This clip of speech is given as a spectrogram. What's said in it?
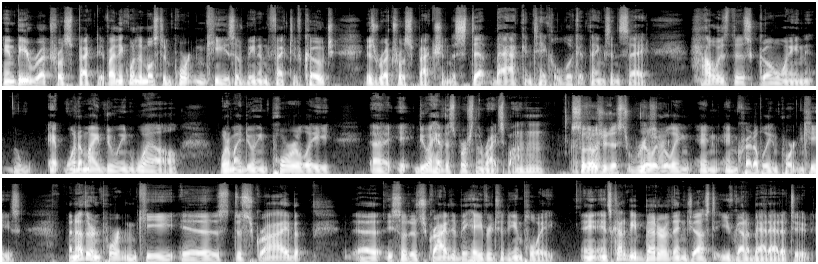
and be retrospective. I think one of the most important keys of being an effective coach is retrospection. To step back and take a look at things and say, how is this going? What am I doing well? What am I doing poorly? Uh, do I have this person in the right spot? So those are just really, really in, incredibly important keys. Another important key is describe. Uh, so describe the behavior to the employee, and it's got to be better than just you've got a bad attitude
